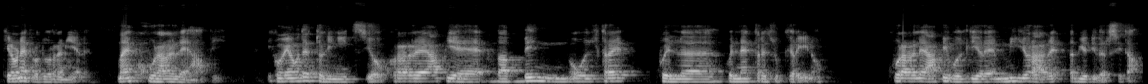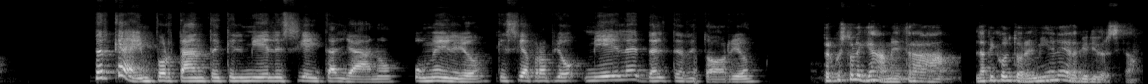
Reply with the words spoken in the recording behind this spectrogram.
che non è produrre miele, ma è curare le api. E come abbiamo detto all'inizio, curare le api è, va ben oltre quel, quel nettare zuccherino. Curare le api vuol dire migliorare la biodiversità. Perché è importante che il miele sia italiano, o meglio, che sia proprio miele del territorio? Per questo legame tra l'apicoltore, il miele e la biodiversità.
